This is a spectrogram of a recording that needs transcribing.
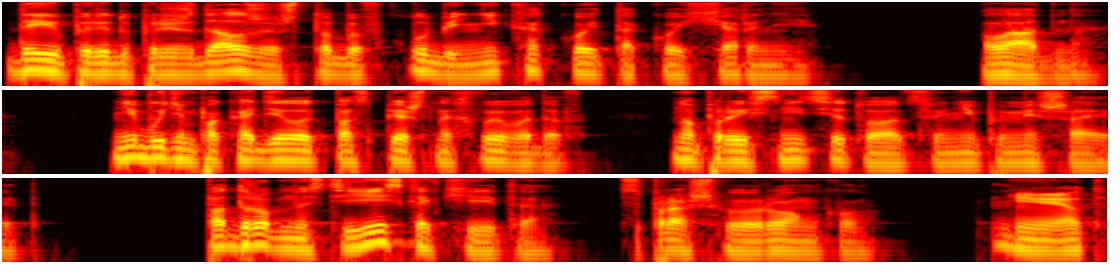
Да и предупреждал же, чтобы в клубе никакой такой херни. Ладно, не будем пока делать поспешных выводов, но прояснить ситуацию не помешает. «Подробности есть какие-то?» – спрашиваю Ромку. «Нет.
